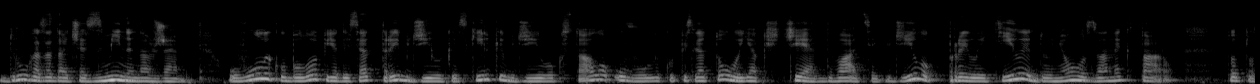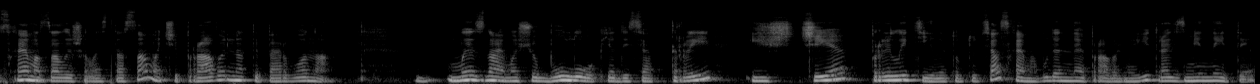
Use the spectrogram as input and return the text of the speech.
Друга задача змінена вже. У вулику було 53 бджілки. Скільки бджілок стало у вулику після того, як ще 20 бджілок прилетіли до нього за нектаром. Тобто схема залишилась та сама, чи правильна тепер вона. Ми знаємо, що було 53 і ще прилетіли. Тобто ця схема буде неправильною, її треба змінити.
